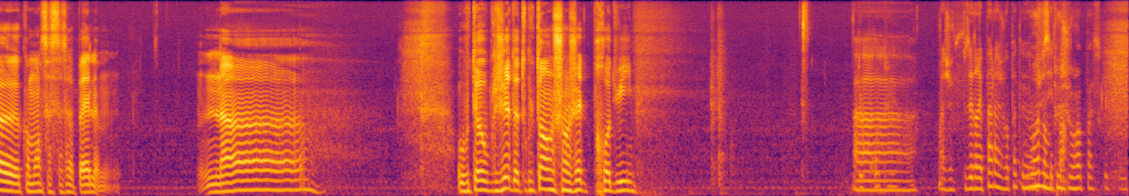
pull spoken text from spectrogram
euh, comment ça, ça s'appelle? Na... Où tu es obligé de tout le temps changer de produit? Euh, moi, je vous aiderai pas là, je vois pas de Moi je non sais plus, pas. je vois pas ce que tu veux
